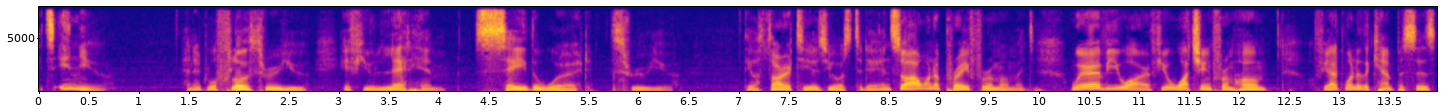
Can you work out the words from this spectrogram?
It's in you, and it will flow through you if you let Him say the word through you. The authority is yours today. And so I want to pray for a moment. Wherever you are, if you're watching from home, if you're at one of the campuses,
